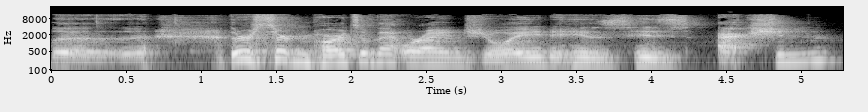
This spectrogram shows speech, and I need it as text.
the. There are certain parts of that where I enjoyed his his action,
